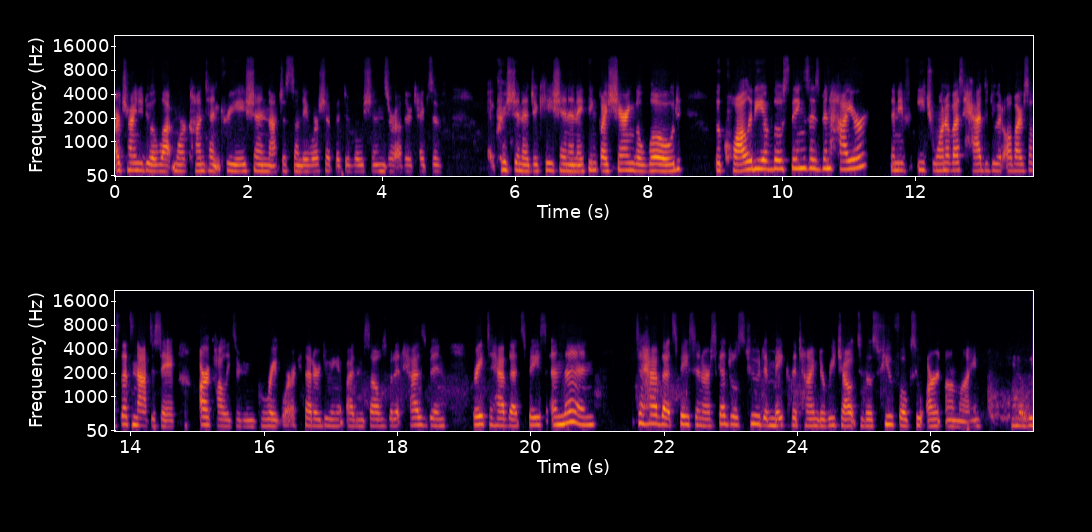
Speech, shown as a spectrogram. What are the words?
are trying to do a lot more content creation not just sunday worship but devotions or other types of eh, Christian education. And I think by sharing the load, the quality of those things has been higher than if each one of us had to do it all by ourselves. That's not to say our colleagues are doing great work that are doing it by themselves, but it has been great to have that space. And then to have that space in our schedules too to make the time to reach out to those few folks who aren't online you know we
